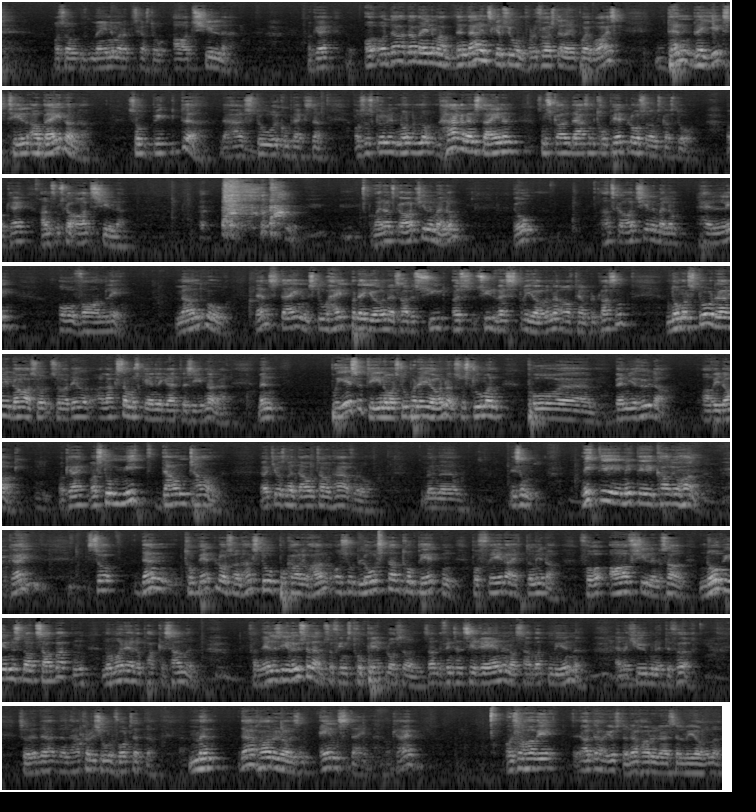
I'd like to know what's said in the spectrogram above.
Og så mener man at det skal stå adskille. Okay? Og, og da, da, mener man Den der inskripsjonen, for det første den er på hebraisk, den ble gitt til arbeiderne som bygde det her store komplekset. Og så skulle, nå, nå, Her er den steinen som skal der som trompetblåseren skal stå. Okay? Han som skal atskille. Hva er det han skal atskille mellom? Jo, han skal atskille mellom hellig og vanlig. Med andre ord den steinen sto helt på det hjørnet som hadde sydvestre hjørne av tempelplassen. Når man står der i dag, så, så det er jo Al-Aqsa-moskeen rett ved siden av der. Men på Jesu tid, når man sto på det hjørnet, så sto man på uh, Ben Yehuda av i dag. ok? Man sto midt downtown. Jeg vet ikke hva som er downtown her for noe. Men uh, liksom midt i, midt i Karl Johan. ok? Så den trompetblåseren han sto på Karl Johan, og så blåste han trompeten på fredag ettermiddag for å avskille den. sa han nå begynner snart sabbaten, nå må dere pakke sammen. Fremdeles i Jerusalem så fins trompetblåseren. Sant? Det fins en sirene når sabbaten begynner. Eller 20 minutter før. Så det, det, denne tradisjonen fortsetter. Men der har du da liksom én stein. ok? Og så har vi Ja, der, just det. Der har du det selve hjørnet.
